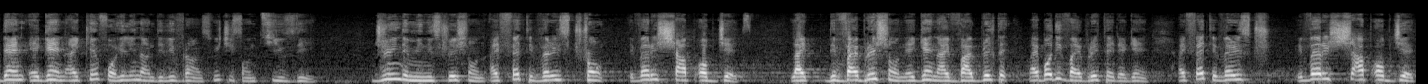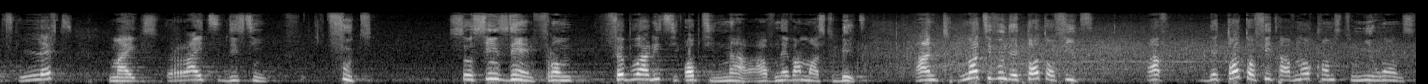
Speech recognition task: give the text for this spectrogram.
Then again, I came for healing and deliverance, which is on Tuesday. During the ministration, I felt a very strong, a very sharp object. Like the vibration, again, I vibrated, my body vibrated again. I felt a very, a very sharp object left my right, this thing, foot. So since then, from February to up to now, I've never masturbated. And not even the thought of it. I've, the thought of it have not come to me once.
